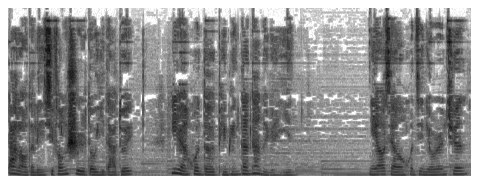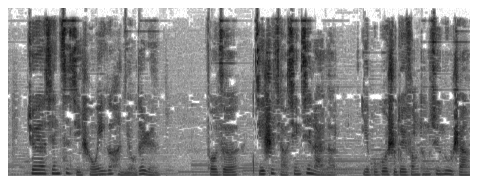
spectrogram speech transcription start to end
大佬的联系方式都一大堆，依然混得平平淡淡的原因。你要想混进牛人圈，就要先自己成为一个很牛的人，否则即使侥幸进来了，也不过是对方通讯录上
